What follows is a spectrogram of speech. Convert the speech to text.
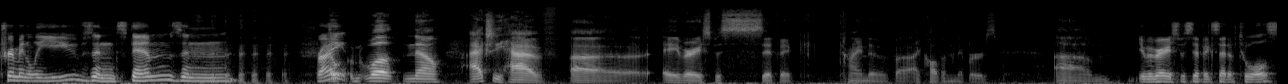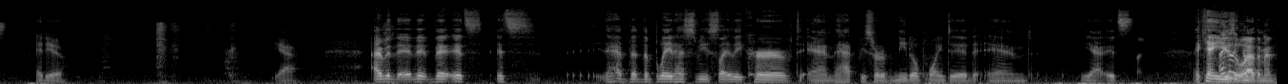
trimming leaves and stems and right? Oh, well, no, I actually have uh, a very specific kind of. Uh, I call them nippers. Um, You have a very specific set of tools. I do. yeah, I mean, the, the, the, it's it's it had, the, the blade has to be slightly curved and they have to be sort of needle pointed and yeah, it's. I can't use a Leatherman.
